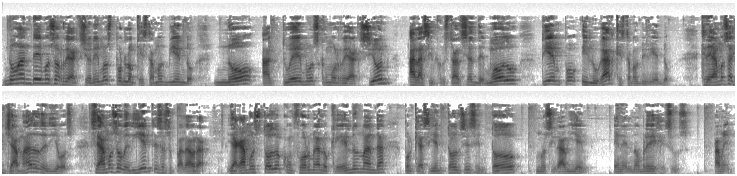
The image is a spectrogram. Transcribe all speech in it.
No andemos o reaccionemos por lo que estamos viendo, no actuemos como reacción a las circunstancias de modo, tiempo y lugar que estamos viviendo. Creamos al llamado de Dios, seamos obedientes a su palabra, y hagamos todo conforme a lo que Él nos manda, porque así entonces en todo nos irá bien. En el nombre de Jesús. Amén.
